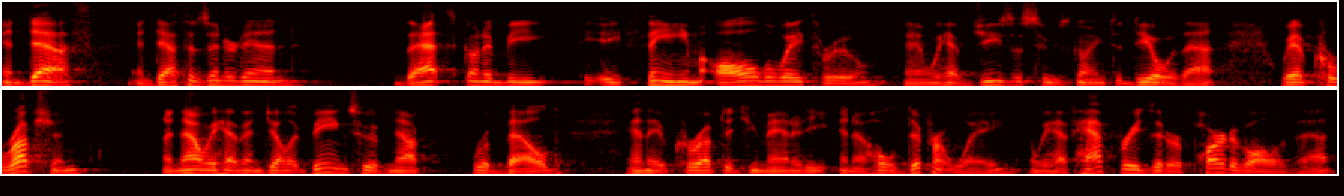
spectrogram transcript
and death, and death has entered in. That's going to be a theme all the way through, and we have Jesus who's going to deal with that. We have corruption, and now we have angelic beings who have now rebelled and they've corrupted humanity in a whole different way. And we have half breeds that are part of all of that.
